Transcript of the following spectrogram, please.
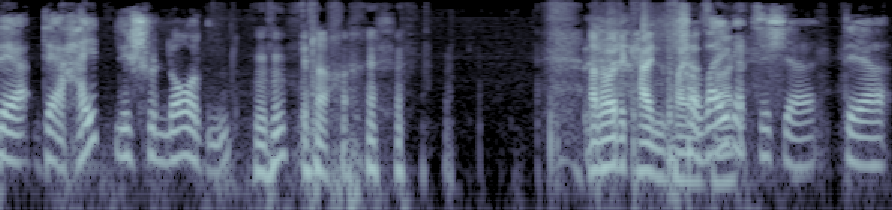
Der, der heidnische Norden. Mhm, genau. Hat heute keinen Feiertag. Verweigert sich ja der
